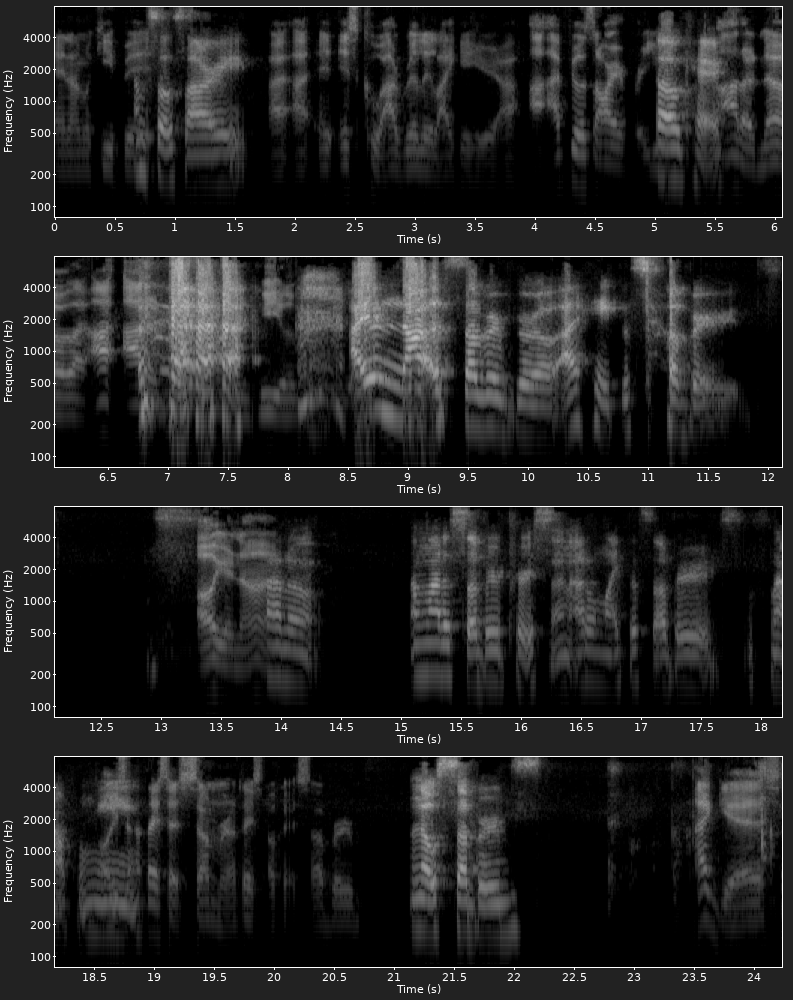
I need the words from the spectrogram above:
And I'm gonna keep it. I'm so sorry. I, I it's cool. I really like it here. I, I, I feel sorry for you. Okay. I, I don't know. Like I I don't know how to be. I am not a suburb girl. I hate the suburbs. Oh, you're not. I don't. I'm not a suburb person. I don't like the suburbs. It's not for Oh, me. said, I thought you said summer. I thought you said, okay, suburb. no suburbs. I guess.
